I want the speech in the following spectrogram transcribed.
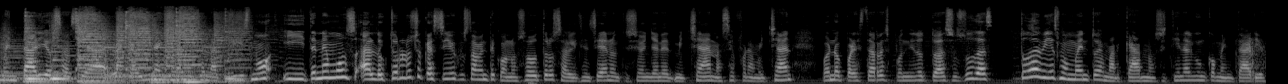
Comentarios hacia la cabina que nos en la turismo. Y tenemos al doctor Lucio Castillo justamente con nosotros, a la licenciada de nutrición Janet Michan, a Sephora Michan, bueno, para estar respondiendo todas sus dudas. Todavía es momento de marcarnos si tiene algún comentario.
